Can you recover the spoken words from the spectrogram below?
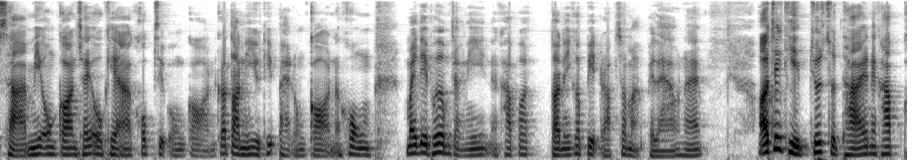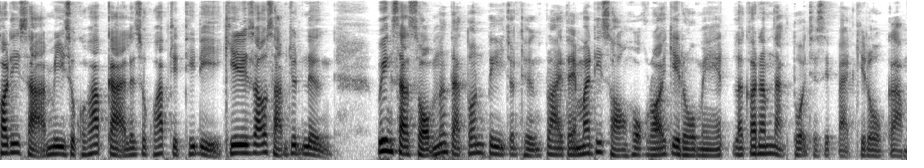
2.3มีองค์กรใช้ OKR ครบ 10 องค์กร ก็ตอนนี้อยู่ที่ 8 องค์กรนะคงไม่ได้เพิ่มจากนี้นะครับเพราะตอนนี้ก็ปิดรับสมัครไปแล้วนะ Objective ชุดสุดท้ายนะครับ ข้อที่ 3 มีสุขภาพกายและสุขภาพจิตที่ดีคีรีเซล3.1วิ่งสะสมตั้งแต่ต้นปีจนถึงปลายไตรมาสที่ 2 600 กิโลเมตร แล้วก็น้ำหนักตัว 78 กิโลกรัม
